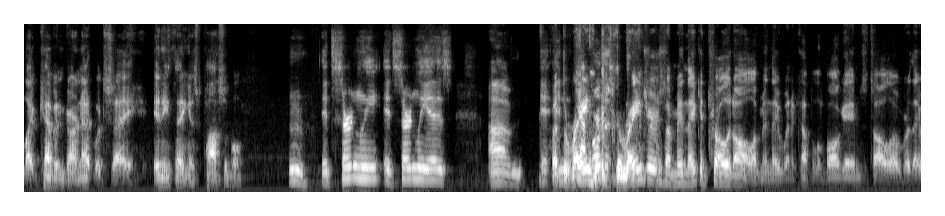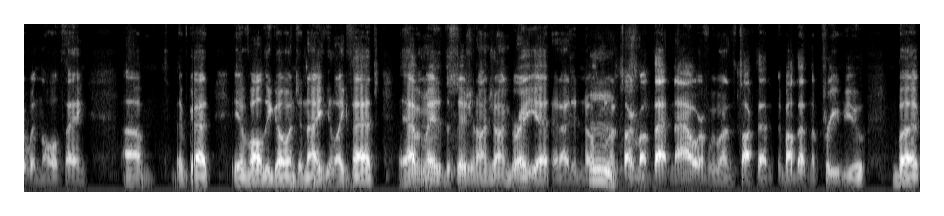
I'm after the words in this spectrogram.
like Kevin Garnett would say, anything is possible. Mm, it certainly it certainly is. Um, But and, the yeah, Rangers, both- the Rangers, I mean, they control it all. I mean, they win a couple of ball games, it's all over. They win the whole thing. Um, they've got Eovaldi going tonight. You like that? They haven't Mm. made a decision on Jon Gray yet, and I didn't know if we Mm. wanted to talk about that now or if we wanted to talk that about that in the preview. But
